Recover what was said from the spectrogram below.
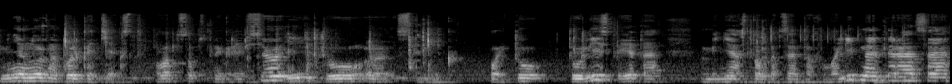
мне нужно только текст. Вот, собственно говоря, все. И to uh, string. Ой, to, to list. И это у меня 100% валидная операция.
